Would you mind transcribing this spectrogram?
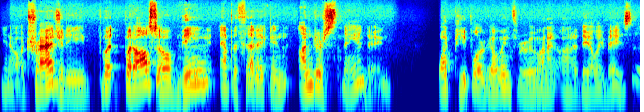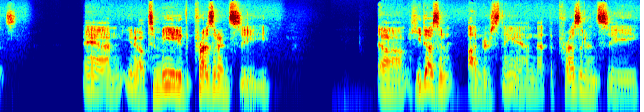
you know a tragedy but but also being empathetic and understanding what people are going through on a, on a daily basis and you know to me the presidency um, he doesn't understand that the presidency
